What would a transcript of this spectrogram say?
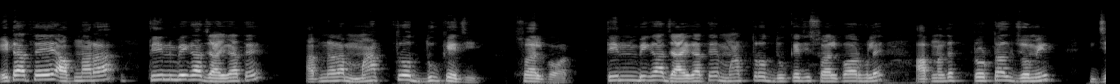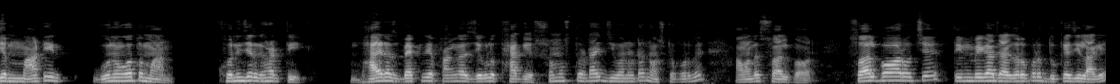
এটাতে আপনারা তিন বিঘা জায়গাতে আপনারা মাত্র দু কেজি সয়েল পাওয়ার তিন বিঘা জায়গাতে মাত্র দু কেজি সয়েল পাওয়ার হলে আপনাদের টোটাল জমির যে মাটির গুণগত মান, খনিজের ঘাটতি ভাইরাস ব্যাকটেরিয়া ফাঙ্গাস যেগুলো থাকে, সমস্তটাই জীবাণুটা নষ্ট করবে আমাদের সয়েল পাওয়ার সয়েল পাওয়ার হচ্ছে তিন বিঘা জায়গার উপরে দু কেজি লাগে।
